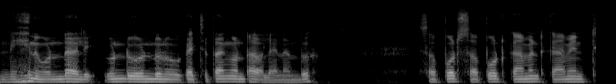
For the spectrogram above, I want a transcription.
నేను ఉండాలి. ఉండు ఉండు. నువ్వు ఖచ్చితంగా ఉంటావులే Nandu. Support support comment comment.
